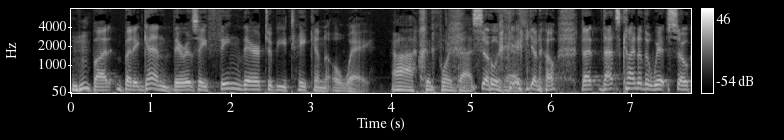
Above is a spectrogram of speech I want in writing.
Mm-hmm. But but again, there is a thing there to be taken away. Ah, good point. That So you know that that's kind of the weird. So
